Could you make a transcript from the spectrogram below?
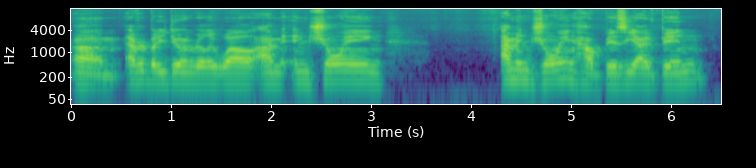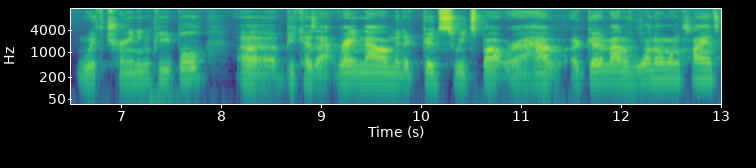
Um, everybody doing really well. I'm enjoying I'm enjoying how busy I've been with training people uh, because I, right now I'm at a good sweet spot where I have a good amount of one-on-one clients,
